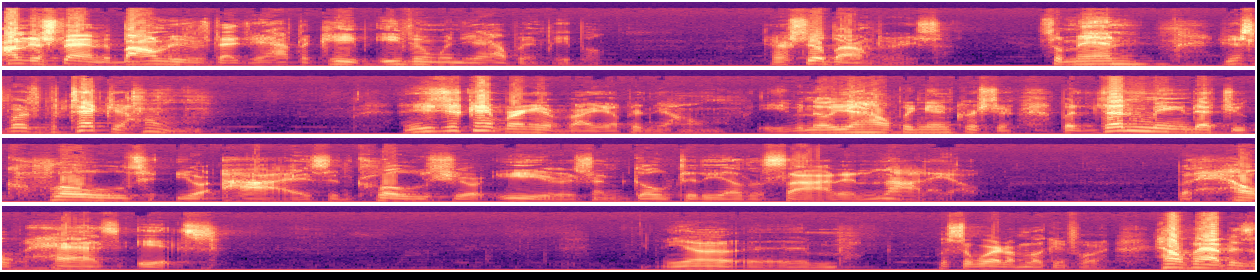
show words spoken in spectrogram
understand the boundaries that you have to keep even when you're helping people. There are still boundaries. So, men, you're supposed to protect your home. And you just can't bring everybody up in your home, even though you're helping in Christian. But it doesn't mean that you close your eyes and close your ears and go to the other side and not help. But help has its, you know, um, what's the word I'm looking for? Help has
